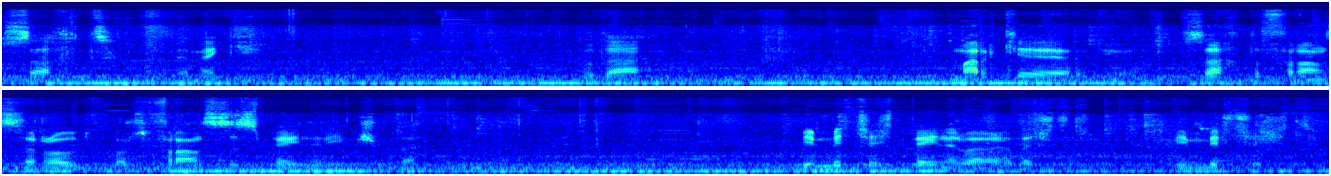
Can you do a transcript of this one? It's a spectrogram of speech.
Zacht demek. Bu da Marker diyor. Zacht Fransa Road Course. Fransız peyniriymiş bu da. Bin bir çeşit peynir var arkadaşlar. Bin bir çeşit.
